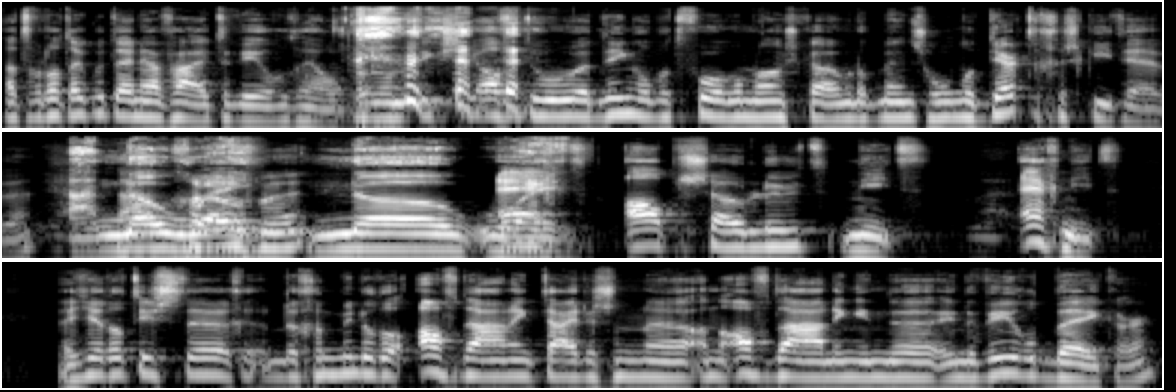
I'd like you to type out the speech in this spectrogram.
Laten we dat ook meteen even uit de wereld helpen. Want ik zie af en toe dingen op het forum langskomen dat mensen 130 geskiet hebben. Ja, Nou, no way. geloof me, No way. Echt absoluut niet. Echt niet. Weet je, dat is de, de gemiddelde afdaling tijdens een, eh, een afdaling in de, in de wereldbeker.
